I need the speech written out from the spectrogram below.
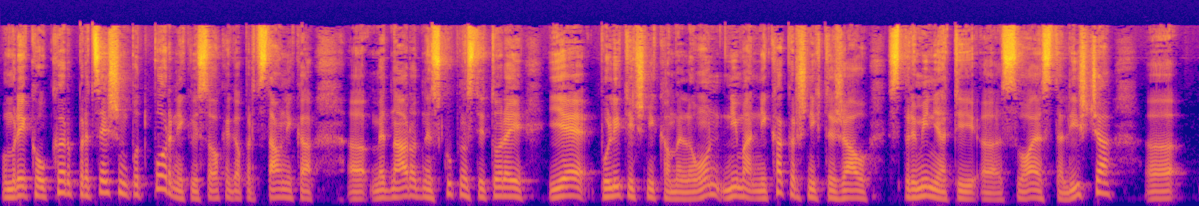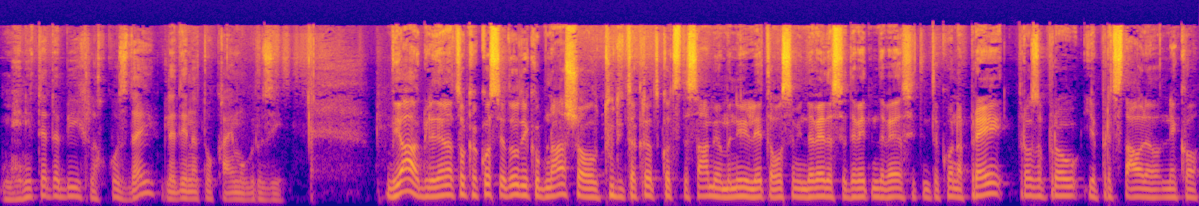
bom rekel, kar precejšen podpornik visokega predstavnika eh, mednarodne skupnosti, torej je politični kameleon, nima nikakršnih težav spreminjati svoje stališče stališča, uh, menite, da bi jih lahko zdaj, glede na to, kaj mu grozi? Ja, glede na to, kako se je Dodik obnašal, tudi takrat, kot ste sami omenili, leta 98, 99 in tako naprej, pravzaprav je predstavljal neko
